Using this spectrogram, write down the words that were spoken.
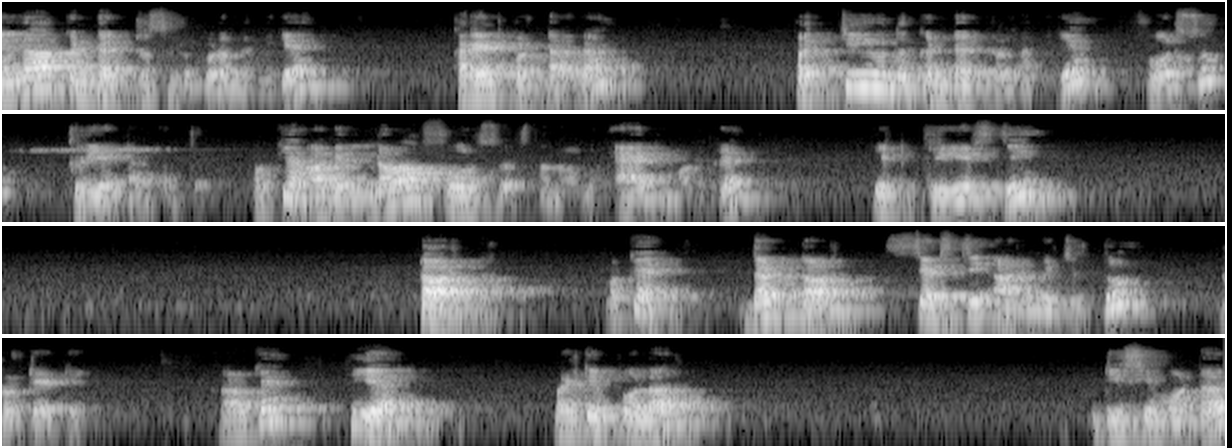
ಎಲ್ಲ ಕಂಡಕ್ಟರ್ಸ್ ಕೂಡ ನಮಗೆ ಕರೆಂಟ್ ಕೊಟ್ಟಾಗ ಪ್ರತಿಯೊಂದು ಕಂಡಕ್ಟರ್ ನಮಗೆ ಫೋರ್ಸು ಕ್ರಿಯೇಟ್ ಆಗುತ್ತೆ. ಓಕೆ ಅವೆಲ್ಲ ಫೋರ್ಸಸ್ನ ನಾವು ಆ್ಯಡ್ ಮಾಡಿದ್ರೆ it creates the torque okay that torque sets the armature to rotating. Okay? Here multipolar DC motor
